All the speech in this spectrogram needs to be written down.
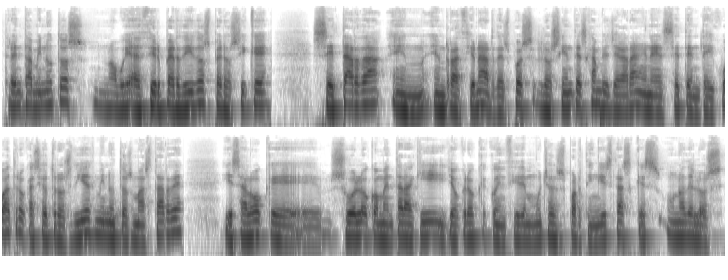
30 minutos, no voy a decir perdidos, pero sí que se tarda en, reaccionar. Después los siguientes cambios llegarán en el 74, casi otros 10 minutos más tarde, y es algo que suelo comentar aquí y yo creo que coinciden muchos sportinguistas, que es uno de los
